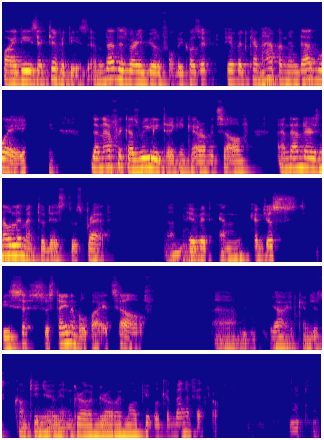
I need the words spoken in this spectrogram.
by these activities. And that is very beautiful because if, if it can happen in that way, then Africa is really taking care of itself. And then there is no limit to this to spread. Um, Mhm. If it can, can just be sustainable by itself, um, Mhm. yeah, it can just continue and grow and grow, and more people can benefit from it. Okay.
